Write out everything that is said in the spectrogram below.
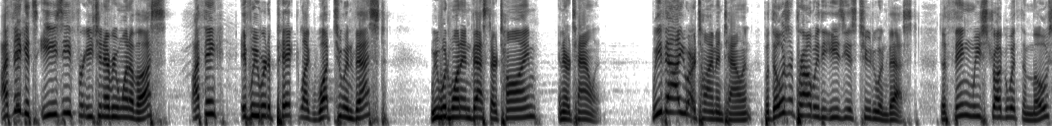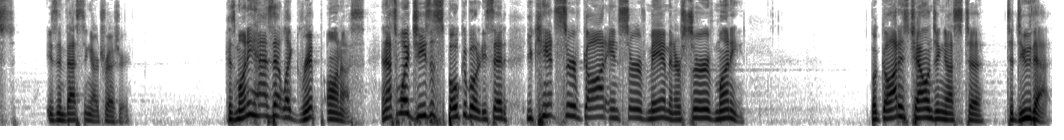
I think it's easy for each and every one of us. I think if we were to pick like what to invest, we would want to invest our time and our talent. We value our time and talent, but those are probably the easiest two to invest. The thing we struggle with the most is investing our treasure. Because money has that like grip on us. And that's why Jesus spoke about it. He said, You can't serve God and serve mammon or serve money. But God is challenging us to, to do that,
